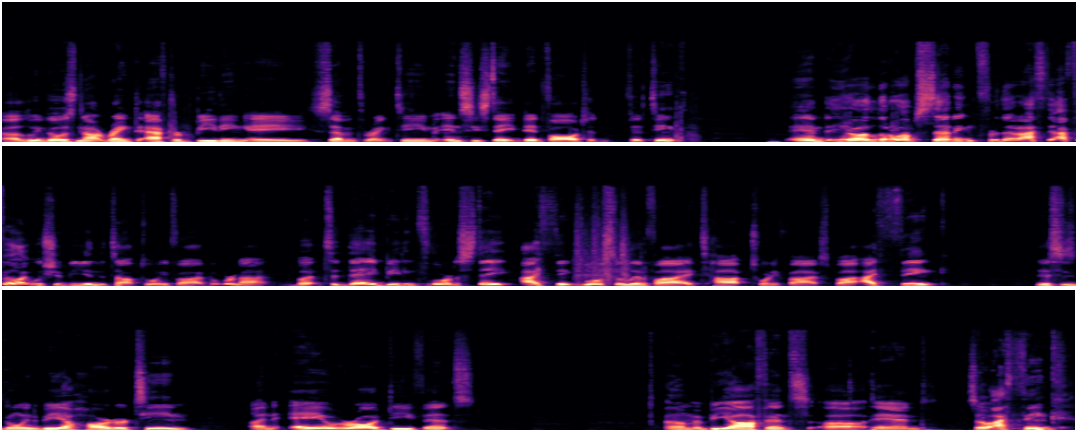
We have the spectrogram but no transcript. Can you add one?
Uh, Louisville is not ranked after beating a seventh ranked team. NC State did fall to 15th. And, you know, a little upsetting for that. I, th- I feel like we should be in the top 25, but we're not. But today, beating Florida State, I think will solidify a top 25 spot. I think this is going to be a harder team an A overall defense, um, a B offense, uh, and so I think,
